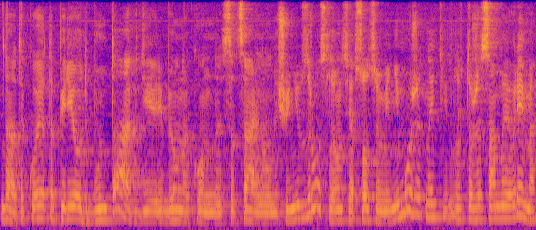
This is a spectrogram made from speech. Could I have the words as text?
Да, такой это период бунта, где ребенок, он социально, он еще не взрослый, он себя в социуме не может найти, но в то же самое время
